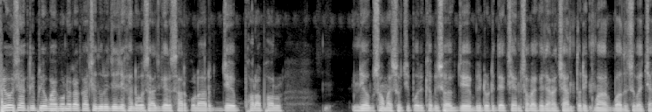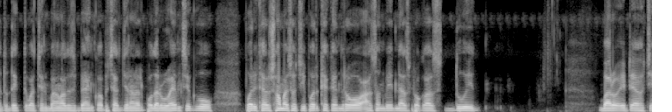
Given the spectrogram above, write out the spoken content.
প্রিয় চাকরি, প্রিয় ভাই বোনেরা কাছে দূরে যে যেখানে বসে আজকের সার্কুলার যে ফলাফল নিয়োগ সময়সূচি পরীক্ষা বিষয়ক যে ভিডিওটি দেখছেন, সবাইকে জানাচ্ছি আন্তরিক মার্গবদ্ধ শুভেচ্ছা। তো দেখতে পাচ্ছেন বাংলাদেশ ব্যাংক অফিসার জেনারেল পদের এমসিকিউ পরীক্ষার সময়সূচি পরীক্ষা কেন্দ্র ও আসন বিন্যাস প্রকাশ দুই বারো, এটা হচ্ছে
